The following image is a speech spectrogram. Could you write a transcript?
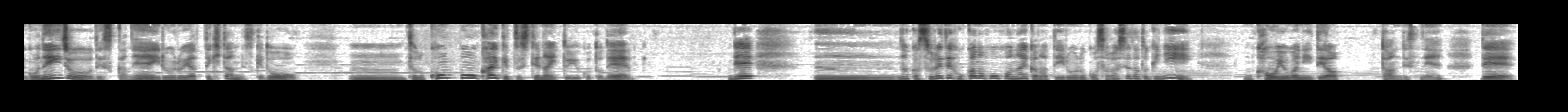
5年以上ですかねいろいろやってきたんですけどうーんその根本を解決してないということででうーんなんかそれで他の方法ないかなっていろいろこう探してた時に顔ヨガに出会ってたんですね。で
